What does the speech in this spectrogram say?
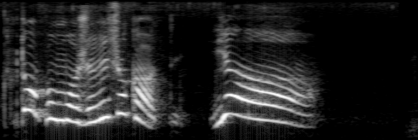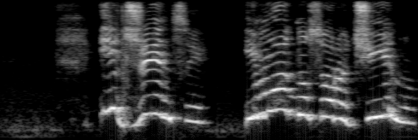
Хто поможе відшукати? Я. І джинси, і модну сорочину.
